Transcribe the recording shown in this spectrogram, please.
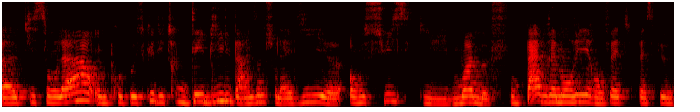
euh, qui sont là. On me propose que des trucs débiles par exemple sur la vie euh, en Suisse qui moi me font pas vraiment rire en fait parce que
